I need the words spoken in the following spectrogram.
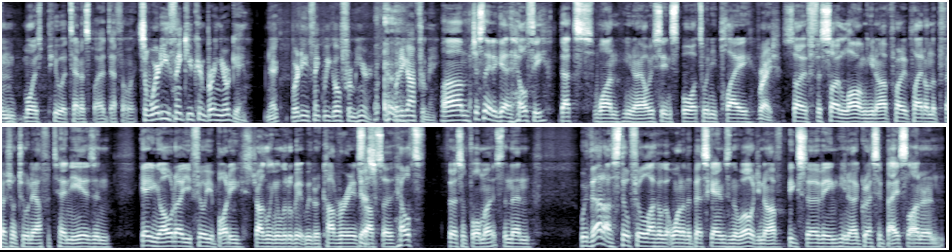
and most pure tennis player, definitely. So where do you think you can bring your game, Nick? Where do you think we go from here? What do you got for me? Um, just need to get healthy. That's one. You know, obviously in sports when you play Right. so for so long, you know, I've probably played on the professional tour now for ten years, and getting older, you feel your body struggling a little bit with recovery and Yes. stuff. So health first and foremost, and then with that, I still feel like I've got one of the best games in the world. You know, I've big serving, you know, aggressive baseliner, and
